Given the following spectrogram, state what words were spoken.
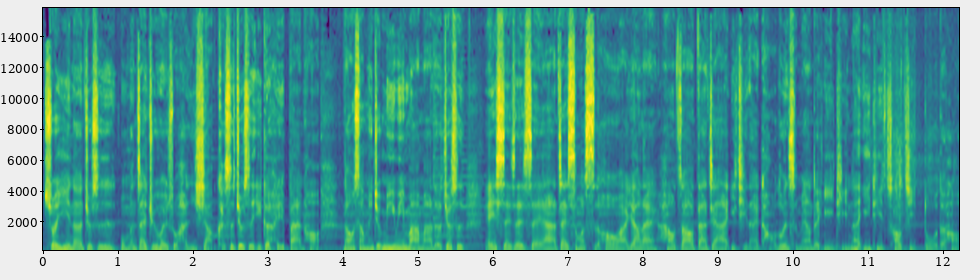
所以呢，就是我们在聚会所很小，可是就是一个黑板哈，然后上面就密密麻麻的，就是哎谁谁谁啊，在什么时候啊要来号召大家一起来讨论什么样的议题？那议题超级多的哈。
